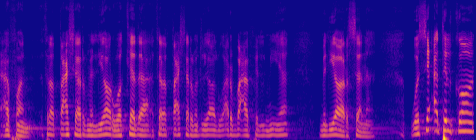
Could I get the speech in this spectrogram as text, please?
عفوا 13 مليار وكذا 13 مليار و4% مليار سنة. وسعة الكون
